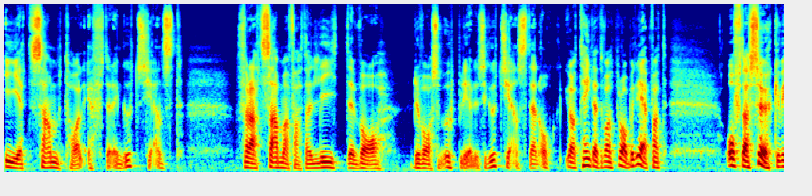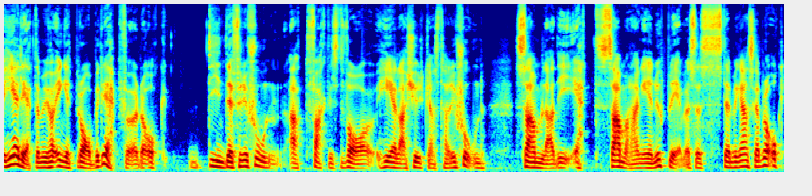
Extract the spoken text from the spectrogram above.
i ett samtal efter en gudstjänst. För att sammanfatta lite vad det var som upplevdes i gudstjänsten. Och jag tänkte att det var ett bra begrepp för att ofta söker vi helheten men vi har inget bra begrepp för det. Och din definition att faktiskt vara hela kyrkans tradition samlad i ett sammanhang i en upplevelse stämmer ganska bra. Och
